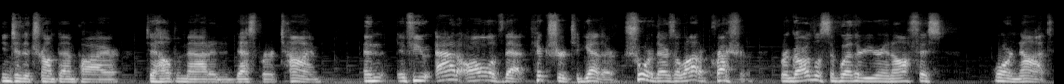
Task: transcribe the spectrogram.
into the Trump empire to help him out at a desperate time? And if you add all of that picture together, sure, there's a lot of pressure, regardless of whether you're in office or not.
